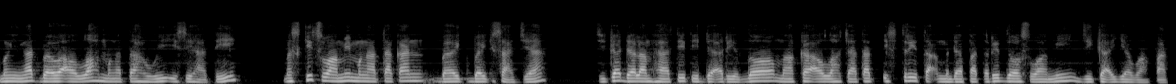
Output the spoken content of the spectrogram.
Mengingat bahwa Allah mengetahui isi hati, meski suami mengatakan baik-baik saja, jika dalam hati tidak ridho, maka Allah catat istri tak mendapat ridho suami jika ia wafat.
